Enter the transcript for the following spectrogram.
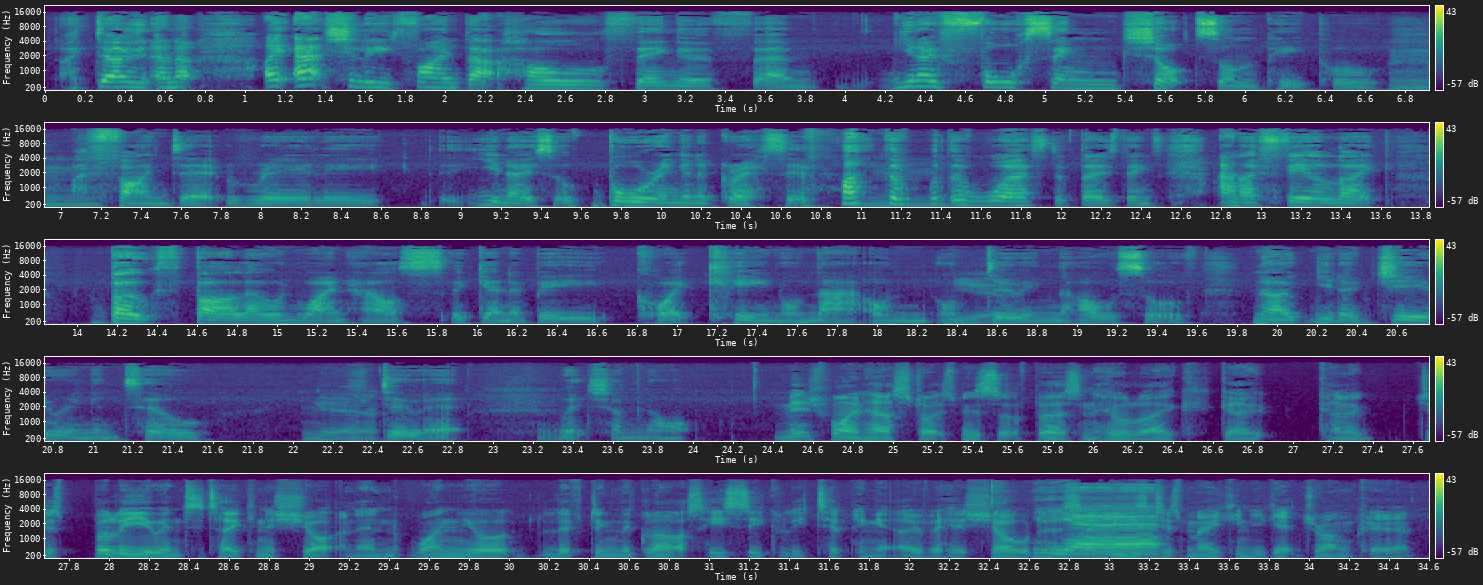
I don't, and I, I actually find that whole thing of um, you know forcing shots on people. I find it really, you know, sort of boring and aggressive, like the the worst of those things. And I feel like both Barlow and Winehouse are going to be quite keen on that, on on Yeah. doing the whole sort of no, you know, jeering until Yeah. you do it, which I'm not. Mitch Winehouse strikes me as the sort of person who'll like go kind of just bully you into taking a shot, and then when you're lifting the glass, he's secretly tipping it over his shoulder. So he's just making you get drunker.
